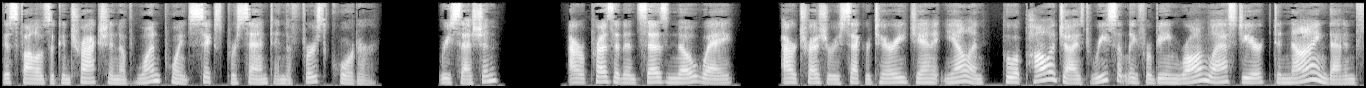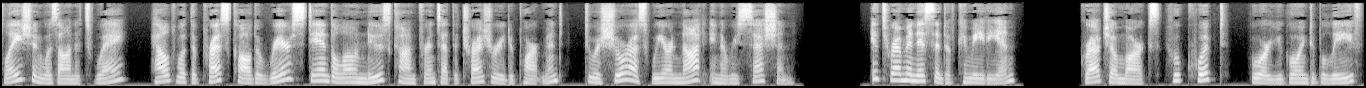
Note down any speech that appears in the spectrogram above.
This follows a contraction of 1.6% in the first quarter. Recession? Our president says no way, our Treasury Secretary Janet Yellen, who apologized recently for being wrong last year, denying that inflation was on its way, held what the press called a rare standalone news conference at the Treasury Department to assure us we are not in a recession. It's reminiscent of comedian Groucho Marx, who quipped, Who are you going to believe,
